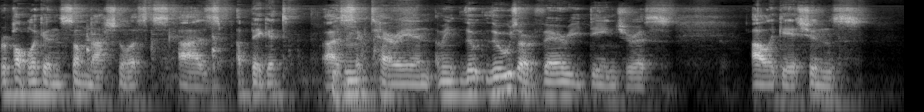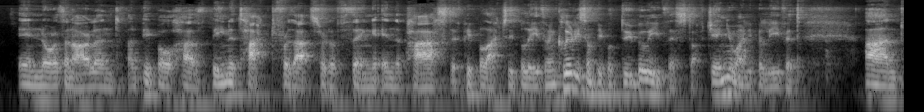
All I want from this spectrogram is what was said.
Republicans, some nationalists as a bigot, as Mhm. sectarian. I mean, th- those are very dangerous allegations in Northern Ireland, and people have been attacked for that sort of thing in the past. If people actually believe them, and clearly some people do believe this stuff, genuinely believe it. And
